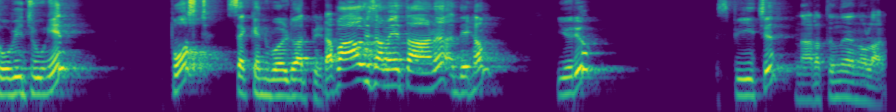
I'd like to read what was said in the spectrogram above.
Soviet Union post second world war period അപ്പൊ ആ ഒരു സമയത്താണ് അദ്ദേഹം ഈ ഒരു സ്പീച്ച് നടത്തുന്നത് എന്നുള്ളതാണ്.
